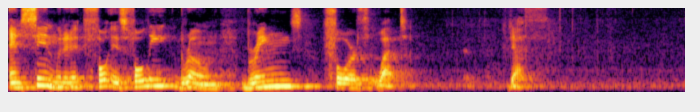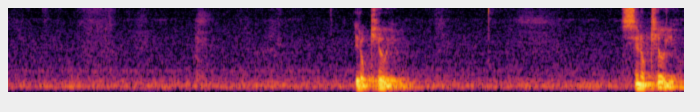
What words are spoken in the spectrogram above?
And sin, when it is fully grown, brings forth what? Death. It'll kill you. Sin will kill you.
